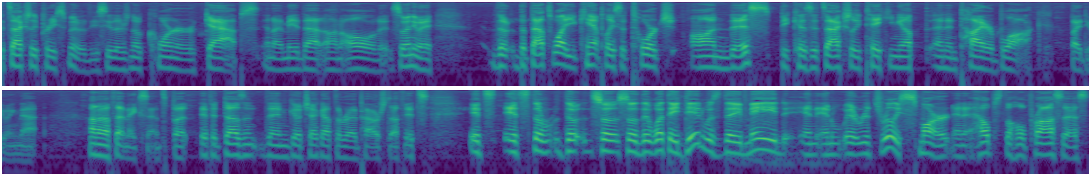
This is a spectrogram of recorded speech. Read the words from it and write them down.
it's actually pretty smooth. You see, there's no corner gaps, and I made that on all of it. So anyway, the, but that's why you can't place a torch on this because it's actually taking up an entire block by doing that. I don't know if that makes sense, but if it doesn't, then go check out the Red Power stuff. It's it's it's the the so so the, what they did was they made and and it's really smart and it helps the whole process.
